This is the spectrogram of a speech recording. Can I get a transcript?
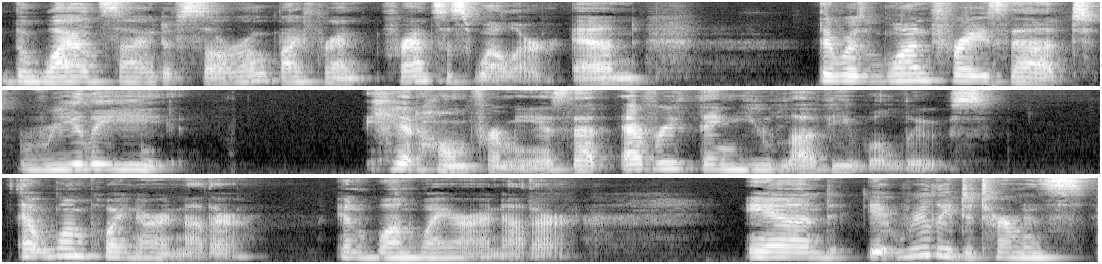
The Wild Side of Sorrow by Fran- Francis Weller, and there was one phrase that really hit home for me is that everything you love, you will lose at one point or another, in one way or another. And it really determines,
